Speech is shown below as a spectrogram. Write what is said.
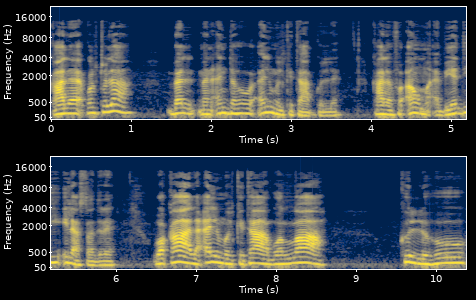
قال قلت لا بل من عنده علم الكتاب كله. قال فأومأ بيده إلى صدره. وقال علم الكتاب والله كله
